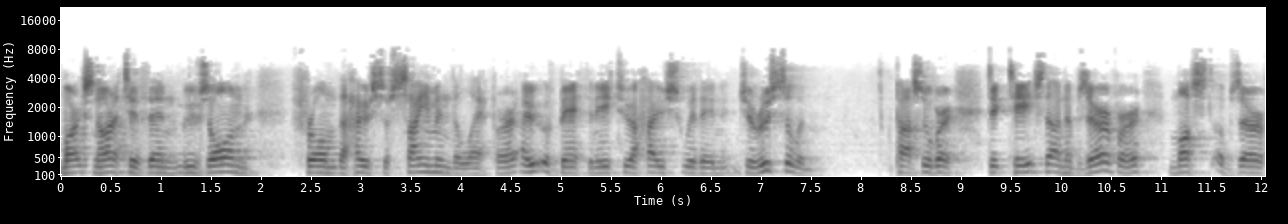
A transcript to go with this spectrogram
Mark's narrative then moves on from the house of Simon the leper out of Bethany to a house within Jerusalem. Passover dictates that an observer must observe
